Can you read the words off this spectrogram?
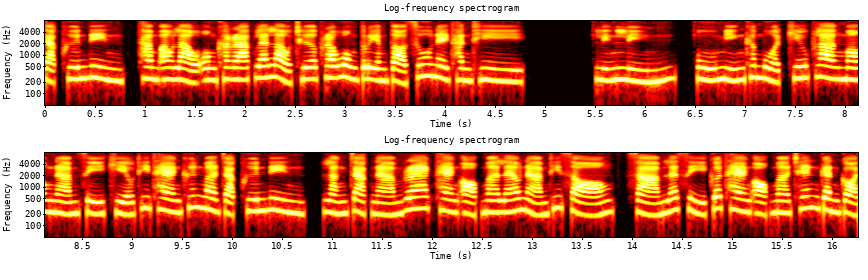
จากพื้นดินทำเอาเหล่าองครักษ์และเหล่าเชื้อพระวงศ์เตรียมต่อสู้ในทันที ลินลิน อูหมิงขมวดคิ้วพลางมองหนามสีเขียวที่แทงขึ้นมาจากพื้นดิน หลังจากหนามแรกแทงออกมาแล้วหนามที่สอง สามและสี่ก็แทงออกมาเช่นกันก่อน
